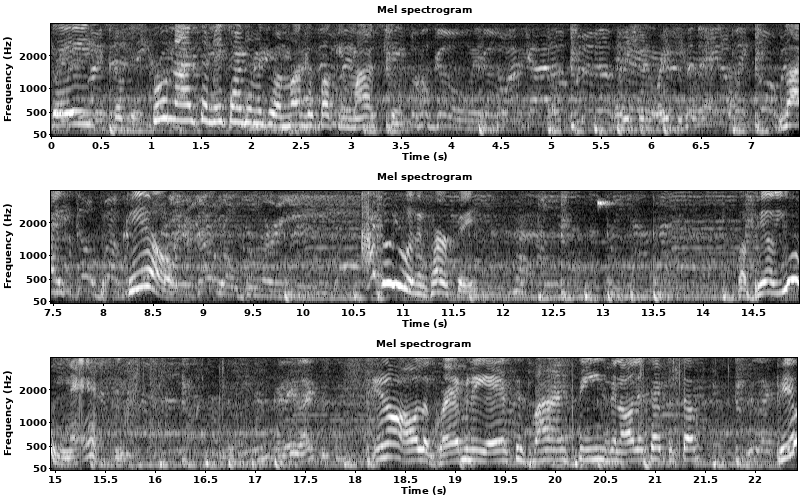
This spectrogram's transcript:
They scrutinized him, they turned him into a motherfucking monster. That. Like, Bill, I knew you wasn't perfect. But Bill, you nasty. You know, all the grabbing their asses behind scenes and all that type of stuff. Bill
